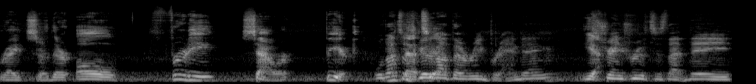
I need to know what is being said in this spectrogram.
right? So they're all fruity sour beer. Well, that's what's That's good it. about their rebranding. Yeah. Strange Roots is that they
